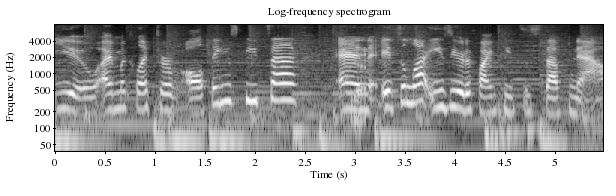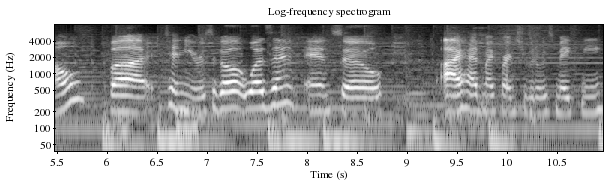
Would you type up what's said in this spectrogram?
you, I'm a collector of all things pizza. And Yeah. it's a lot easier to find pizza stuff now, but 10 years ago it wasn't. And so I had my friend, she would always make me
